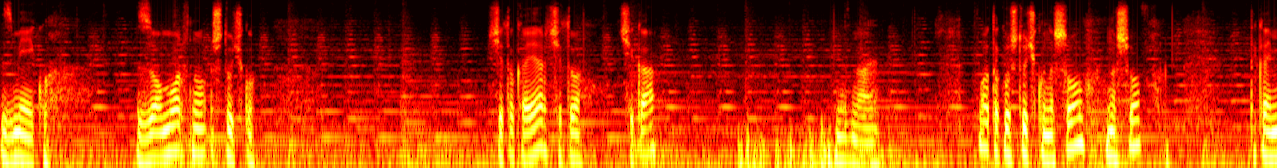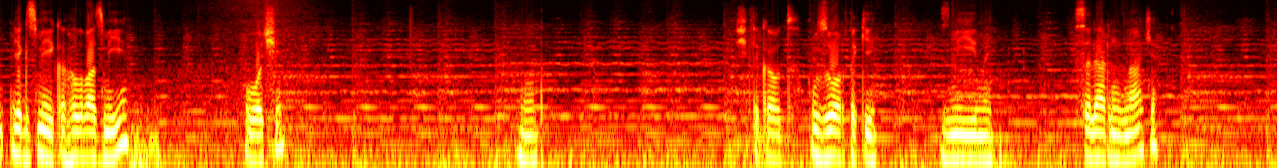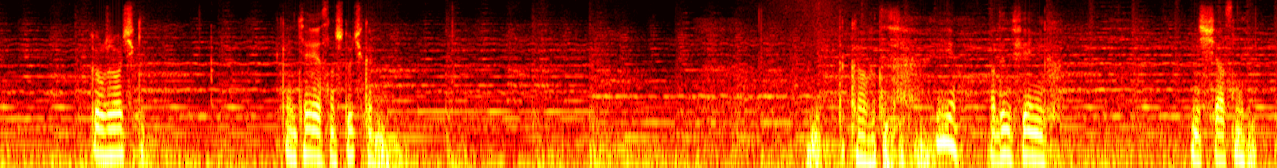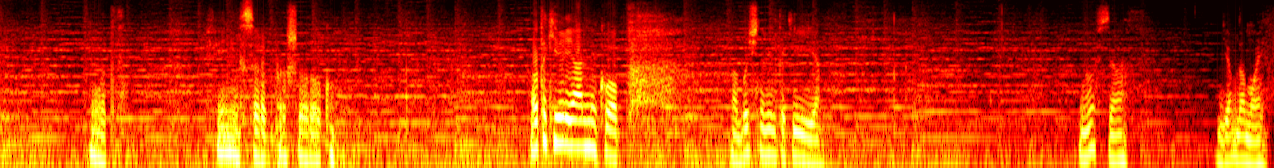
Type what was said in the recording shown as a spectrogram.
Змійку. Зооморфну штучку. Чи то КР, чи то ЧК. Не знаю. Ось таку штучку знайшов. знайшов. Така як змійка, голова змії. Очі. От. Ще така от узор такий зміїний. Солярні знаки. Кружочки. Така інтересна штучка. Така от. І один фенінг. Нещасний. От. Фенінг 41 року. Отакий реальний коп. Обично він такий є. Ну все. Йдемо домой.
